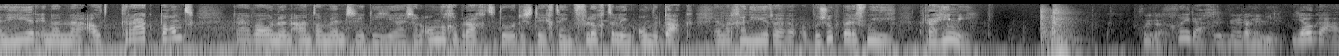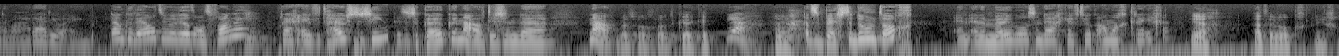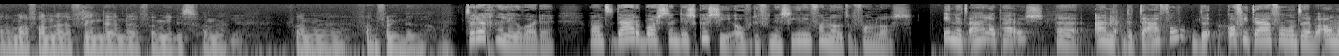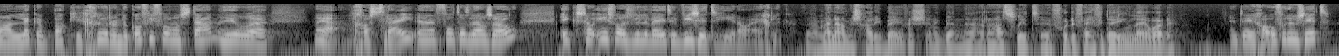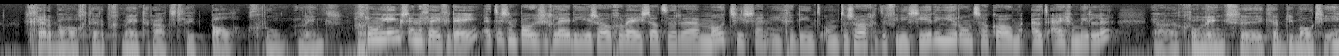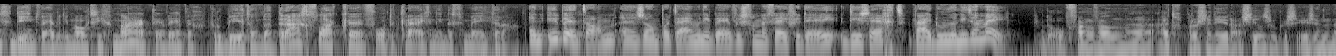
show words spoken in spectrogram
En hier in een uh, oud kraakpand, daar wonen een aantal mensen... die uh, zijn ondergebracht door de stichting Vluchteling onder dak. En we gaan hier uh, op bezoek bij de familie Rahimi. Goeiedag. Goeiedag. Ik ben Rahimi. Joke Adema, Radio 1. Dank u wel dat u me wilt ontvangen. Ik krijg even het huis te zien. Dit is de keuken. Nou, het is een... nou, Best wel een grote keuken. Ja, ja, dat is het beste te doen, toch? En, en de meubels en dergelijke heeft u ook allemaal gekregen? Ja, dat hebben we ook gekregen. Allemaal van vrienden en families van... Ja van, uh, van vrienden. Zeg maar. Terug naar Leeuwarden, want daar barst een discussie over de financiering van noodopvang los. in het aanloophuis, uh, aan de tafel, de koffietafel. Want we hebben allemaal een lekker bakje geurende koffie voor ons staan. Heel, uh, nou ja, gastvrij uh, voelt dat wel zo. Ik zou eerst wel eens willen weten, wie zit hier nou eigenlijk? mijn naam is Harry Bevers en ik ben raadslid voor de VVD in Leeuwarden. En tegenover u zit? Gerbe Hoogterp, gemeenteraadslid Paul GroenLinks. GroenLinks en de VVD. Het is een poosje geleden hier zo geweest dat er uh, moties zijn ingediend... om te zorgen dat de financiering hier rond zou komen uit eigen middelen. Ja, GroenLinks, uh, ik heb die motie ingediend. We hebben die motie gemaakt en we hebben geprobeerd om dat draagvlak uh, voor te krijgen in de gemeenteraad. En u bent dan zo'n partij, meneer Bevers van de VVD, die zegt wij doen er niet aan mee. De opvang van uitgeprocedeerde asielzoekers is een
